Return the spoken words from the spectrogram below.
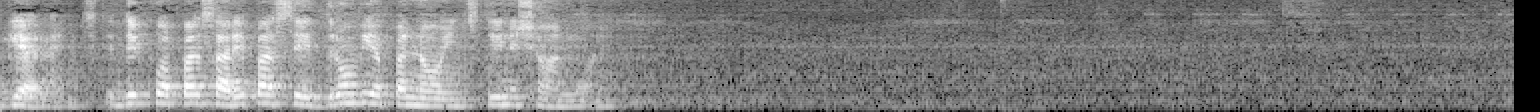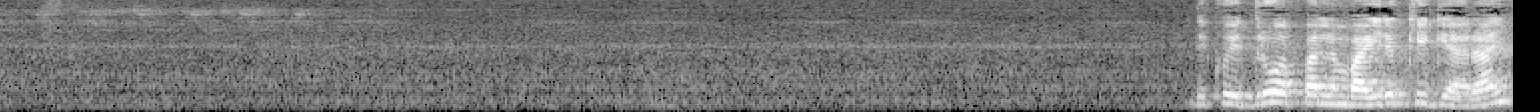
11 ਇੰਚ ਤੇ। ਦੇਖੋ ਆਪਾਂ ਸਾਰੇ ਪਾਸੇ ਇਧਰੋਂ ਵੀ ਆਪਾਂ 9 ਇੰਚ ਤੇ ਨਿਸ਼ਾਨ ਲਾਉਣੇ। ਦੇਖੋ ਇਧਰੋਂ ਆਪਾਂ ਲੰਬਾਈ ਰੱਖੀ 11 ਇੰਚ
